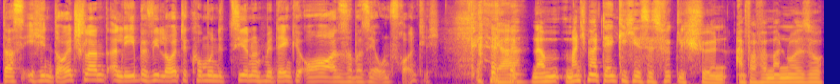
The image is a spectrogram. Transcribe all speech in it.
dass ich in Deutschland erlebe, wie Leute kommunizieren und mir denke, oh, das ist aber sehr unfreundlich. Ja, na, manchmal denke ich, ist es wirklich schön, einfach wenn man nur so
